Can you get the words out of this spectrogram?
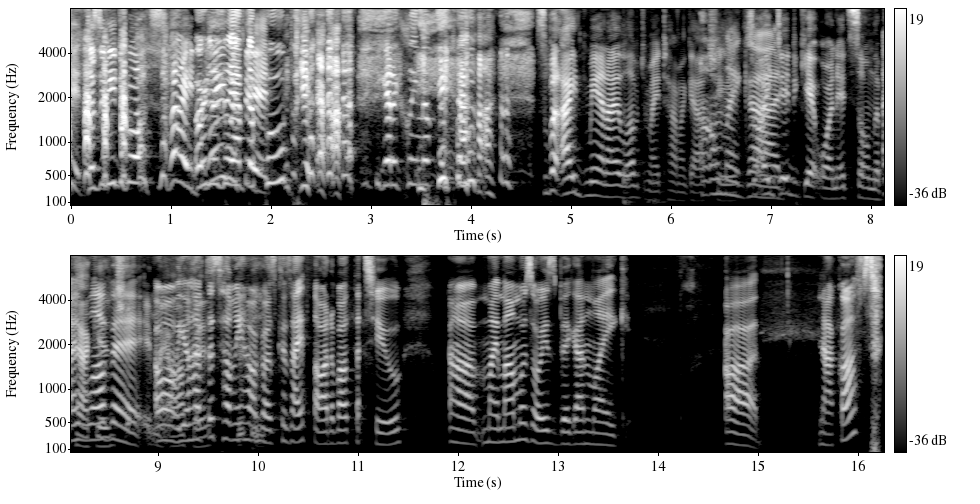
it. Does it need to go outside? or does it have to poop? Yeah. you gotta clean up the poop. yeah. So, but I, man, I loved my Tamagotchi. Oh my god, So I did get one. It's still in the package. I love it. Oh, my you'll have to tell me how it goes because I thought about that too. Uh, my mom was always big on like uh, knockoffs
